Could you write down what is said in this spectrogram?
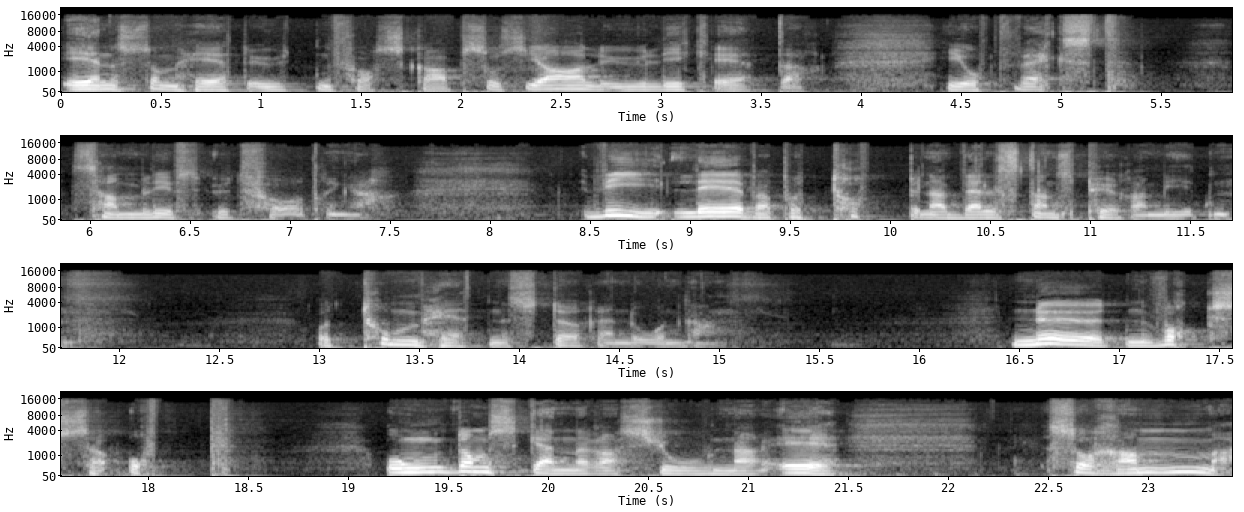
ensomhet, utenforskap, sosiale ulikheter i oppvekst, samlivsutfordringer Vi lever på toppen av velstandspyramiden, og tomheten er større enn noen gang. Nøden vokser opp ungdomsgenerasjoner er så ramma.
